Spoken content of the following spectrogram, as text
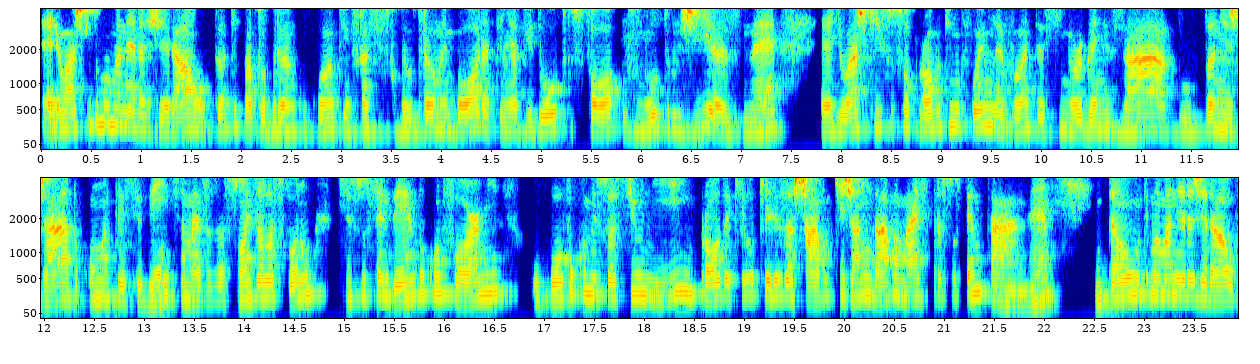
É, eu acho que de uma maneira geral, tanto em Pato Branco quanto em Francisco Beltrão, embora tenha havido outros focos em outros dias, né? É, eu acho que isso só prova que não foi um levante assim organizado, planejado com antecedência, mas as ações elas foram se sucedendo conforme o povo começou a se unir em prol daquilo que eles achavam que já não dava mais para sustentar, né? Então, de uma maneira geral,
